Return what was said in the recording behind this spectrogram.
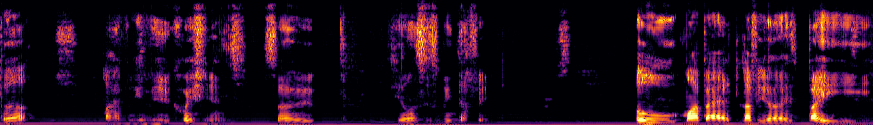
But I haven't given you questions, so the answers mean nothing. Oh, my bad. Love you guys. Bye.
